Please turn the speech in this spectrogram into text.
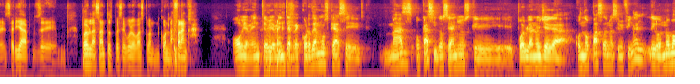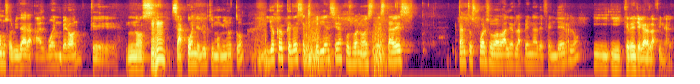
Eh, sería pues, Puebla Santos, pues seguro vas con, con la franja. Obviamente, obviamente. Recordemos que hace más o casi 12 años que Puebla no llega o no pasa a una semifinal. Digo, no vamos a olvidar al buen Verón que nos sacó en el último minuto. Y yo creo que de esa experiencia, pues bueno, esta vez tanto esfuerzo va a valer la pena defenderlo y, querer llegar a la final.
